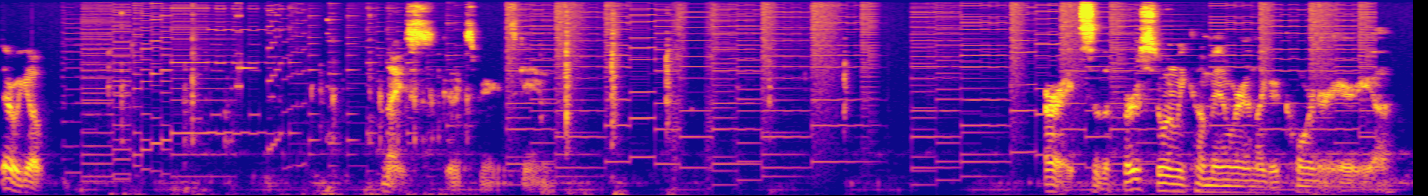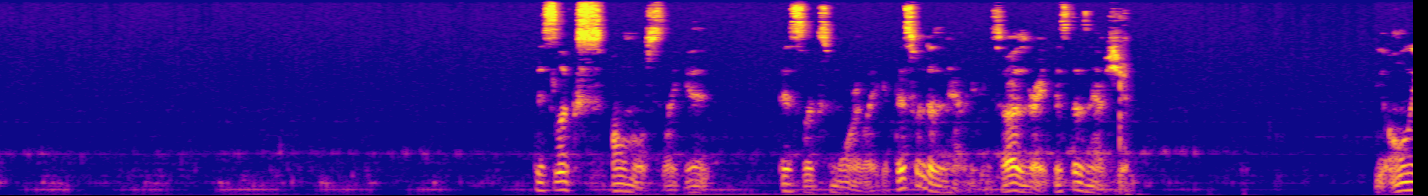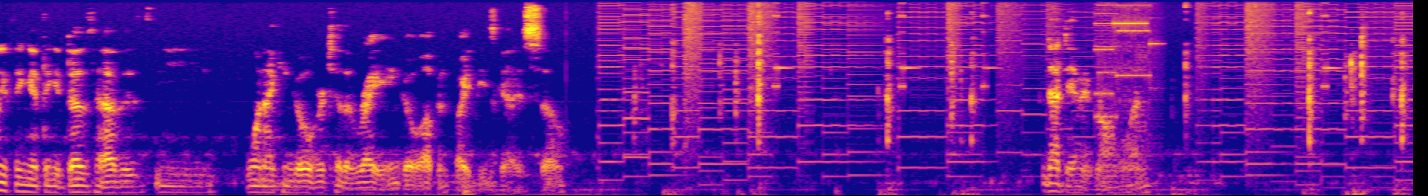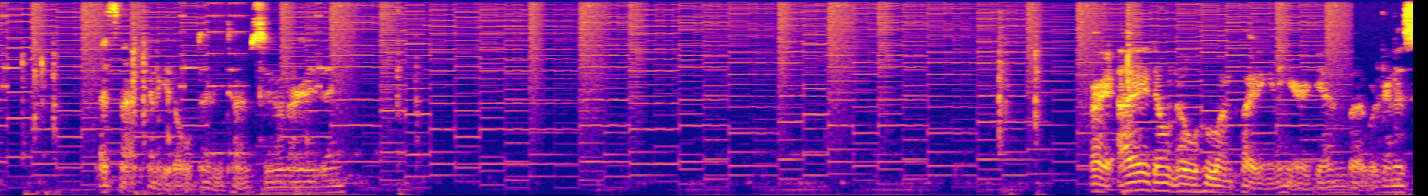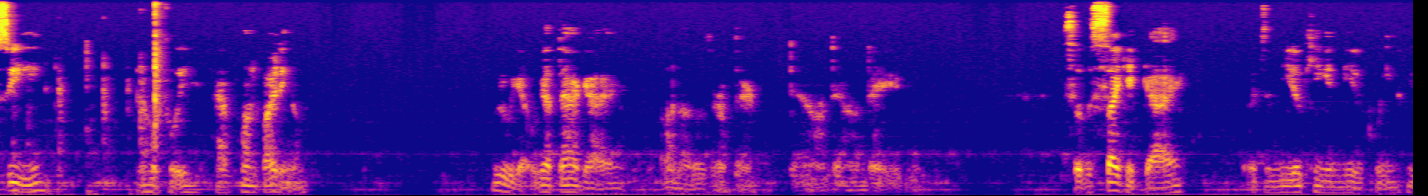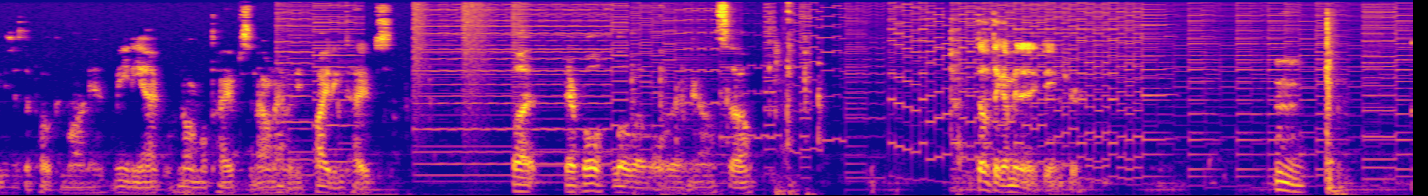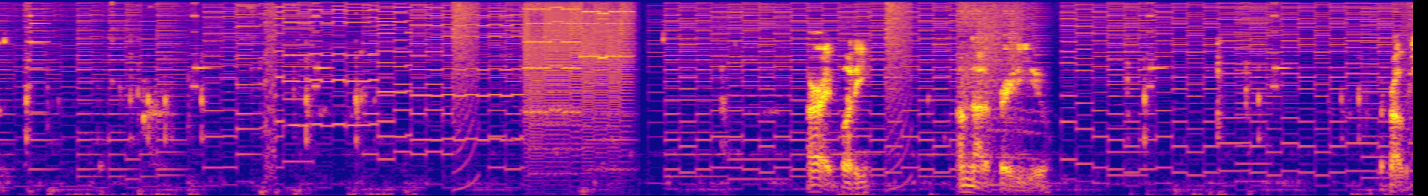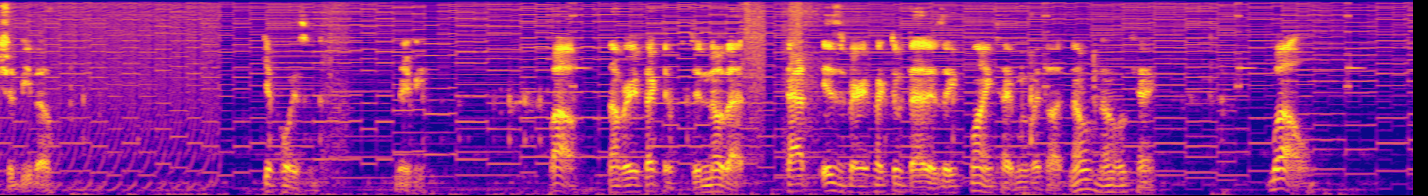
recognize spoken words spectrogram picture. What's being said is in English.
There we go. Nice. Good experience game. Alright, so the first one we come in, we're in like a corner area. This looks almost like it. This looks more like it. This one doesn't have anything, so I was right. This doesn't have shit. The only thing I think it does have is the one I can go over to the right and go up and fight these guys, so. God damn it, wrong one. That's not gonna get old anytime soon or anything. Alright, I don't know who I'm fighting in here again, but we're gonna see and hopefully have fun fighting them. Who do we got? We got that guy. Oh no, those are up there. Down, down, Dave. So the psychic guy, it's a Nidoking and Nidoqueen. He's just a Pokemon and Maniac with normal types, and I don't have any fighting types. But they're both low level right now, so I don't think I'm in any danger. Hmm. Alright, buddy. I'm not afraid of you. I probably should be, though. Get poisoned. Maybe. Wow, not very effective. Didn't know that. That is very effective. That is a flying type move, I thought. No, no, okay. Well,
